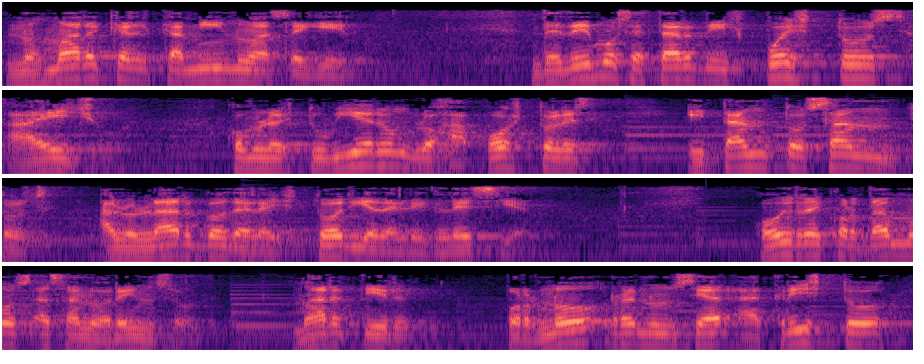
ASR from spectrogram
nos marca el camino a seguir. Debemos estar dispuestos a ello, como lo estuvieron los apóstoles y tantos santos a lo largo de la historia de la Iglesia. Hoy recordamos a San Lorenzo, mártir por no renunciar a Cristo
